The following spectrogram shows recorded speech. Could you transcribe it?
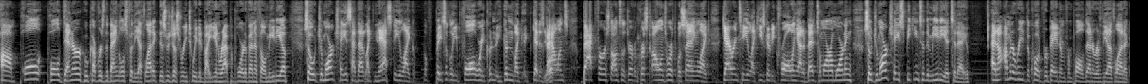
Um, Paul Paul Dehner, who covers the Bengals for the Athletic, this was just retweeted by Ian Rapoport of NFL Media. So Ja'Marr Chase had that like nasty like basically fall where he couldn't he couldn't like get his yep. balance back first onto the turf, and Chris Collinsworth was saying like guarantee like he's going to be crawling out of bed tomorrow morning. So Ja'Marr Chase speaking to the media today. And I'm going to read the quote verbatim from Paul Dehner of The Athletic.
